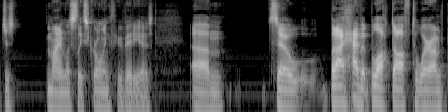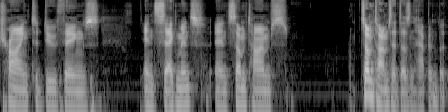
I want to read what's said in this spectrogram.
just mindlessly scrolling through videos. Um, so, but I have it blocked off to where I'm trying to do things in segments, and sometimes, sometimes that doesn't happen. But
